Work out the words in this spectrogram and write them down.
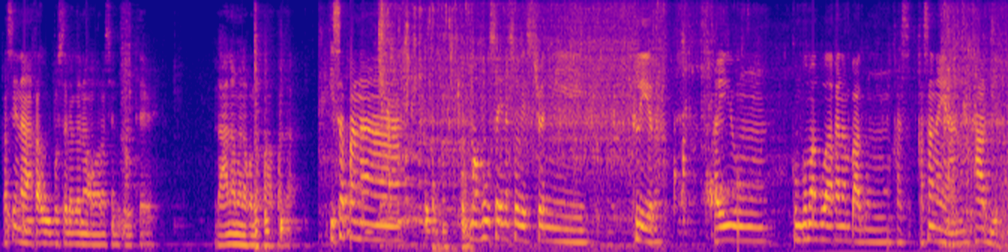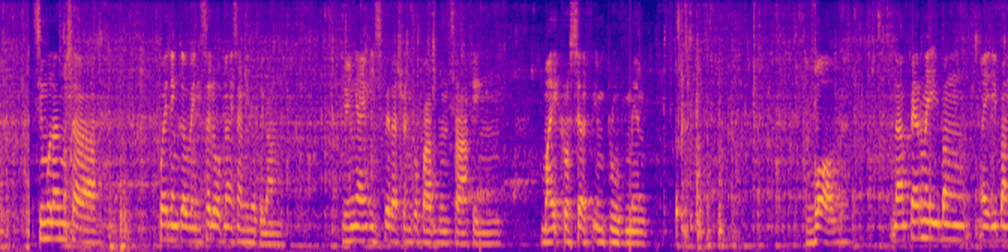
Kasi nakakaubos talaga ng oras yung Twitter. Wala naman ako napapala. Isa pa na mahusay na suggestion ni Clear ay yung kung gumagawa ka ng bagong kas- kasanayan, habit, simulan mo sa pwedeng gawin sa loob ng isang minuto lang. Yun nga yung inspirasyon ko para dun sa aking micro self-improvement vlog na pero may ibang may ibang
